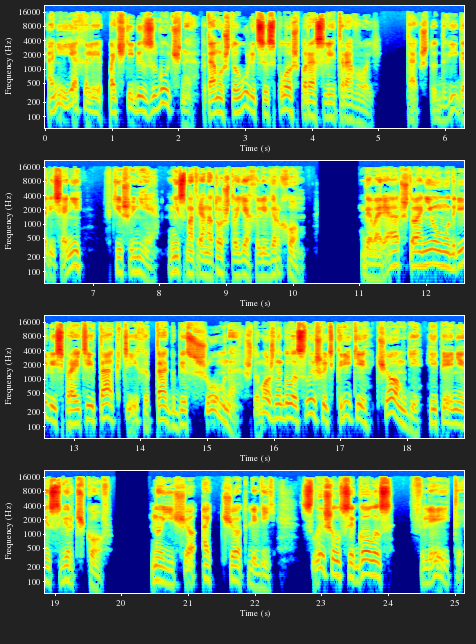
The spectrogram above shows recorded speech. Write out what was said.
Они ехали почти беззвучно, потому что улицы сплошь поросли травой. Так что двигались они в тишине, несмотря на то, что ехали верхом. Говорят, что они умудрились пройти так тихо, так бесшумно, что можно было слышать крики чомги и пение сверчков. Но еще отчетливей слышался голос флейты,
